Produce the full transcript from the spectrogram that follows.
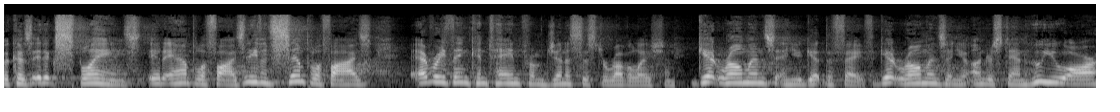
Because it explains, it amplifies, it even simplifies everything contained from Genesis to Revelation. Get Romans and you get the faith. Get Romans and you understand who you are,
